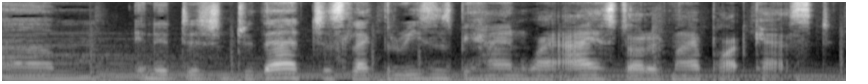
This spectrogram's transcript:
um, in addition to that just like the reasons behind why i started my podcast.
